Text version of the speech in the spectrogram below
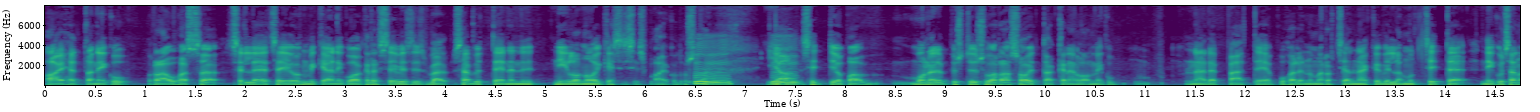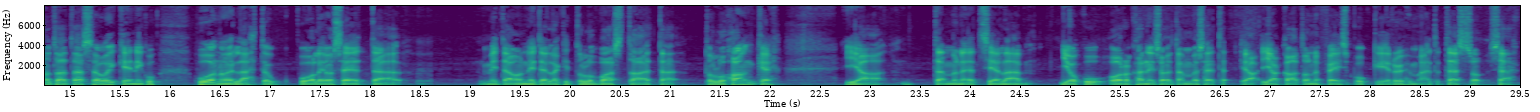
aihetta niin kuin rauhassa silleen, että se ei ole mikään niin aggressiivis sävytteinen, niin niillä on oikeasti siis vaikutusta. Mm. Ja mm. sitten jopa monelle pystyy suoraan soittaa, kenellä on niin kuin näiden päättäjien puhelinnumerot siellä näkyvillä, mutta sitten niin kuin sanotaan tässä oikein niin kuin huonoin lähtöpuoli on se, että mitä on itselläkin tullut vastaan, että tullut hanke ja tämmöinen, että siellä joku organisoi tämmöiset ja jakaa tuonne Facebookiin ryhmään, että tässä on säh-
